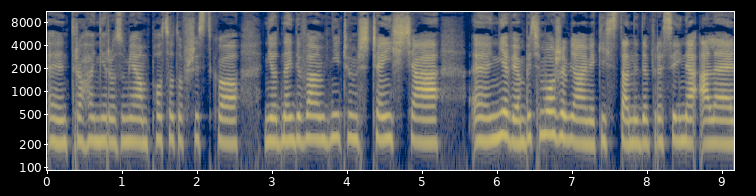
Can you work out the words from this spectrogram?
e, trochę nie rozumiałam po co to wszystko, nie odnajdywałam w niczym szczęścia, nie wiem, być może miałam jakieś stany depresyjne, ale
